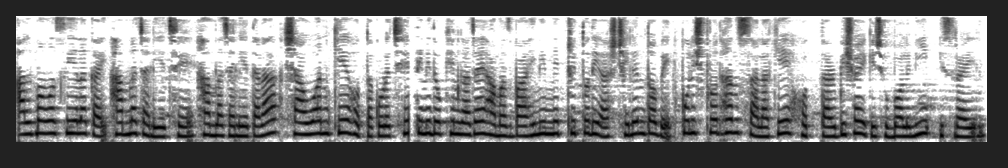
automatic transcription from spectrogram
আলমাওয়াসি এলাকায় হামলা চালিয়েছে। হামলা চালিয়ে তারা শাওয়ানকে হত্যা করেছে। তিনি দক্ষিণ গাজায় হামাস বাহিনীর নেতৃত্ব দিয়ে আসছিলেন, তবে পুলিশ প্রধান সালাকে হত্যার বিষয়ে কিছু বলেনি ইসরায়েল।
